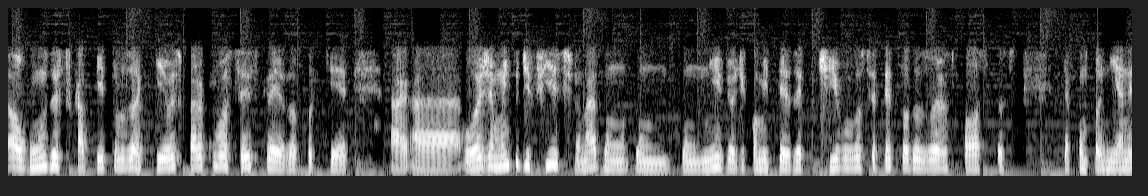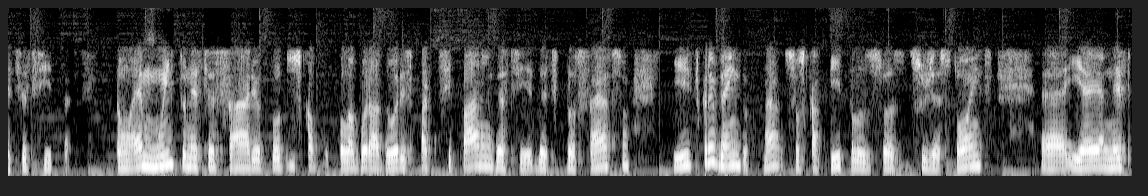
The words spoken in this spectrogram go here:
alguns desses capítulos aqui eu espero que você escreva, porque a, a, hoje é muito difícil, né, de um, de, um, de um, nível de comitê executivo, você ter todas as respostas que a companhia necessita. Então é muito necessário todos os colaboradores participarem desse, desse processo e escrevendo né, seus capítulos, suas sugestões. É, e é nesse,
